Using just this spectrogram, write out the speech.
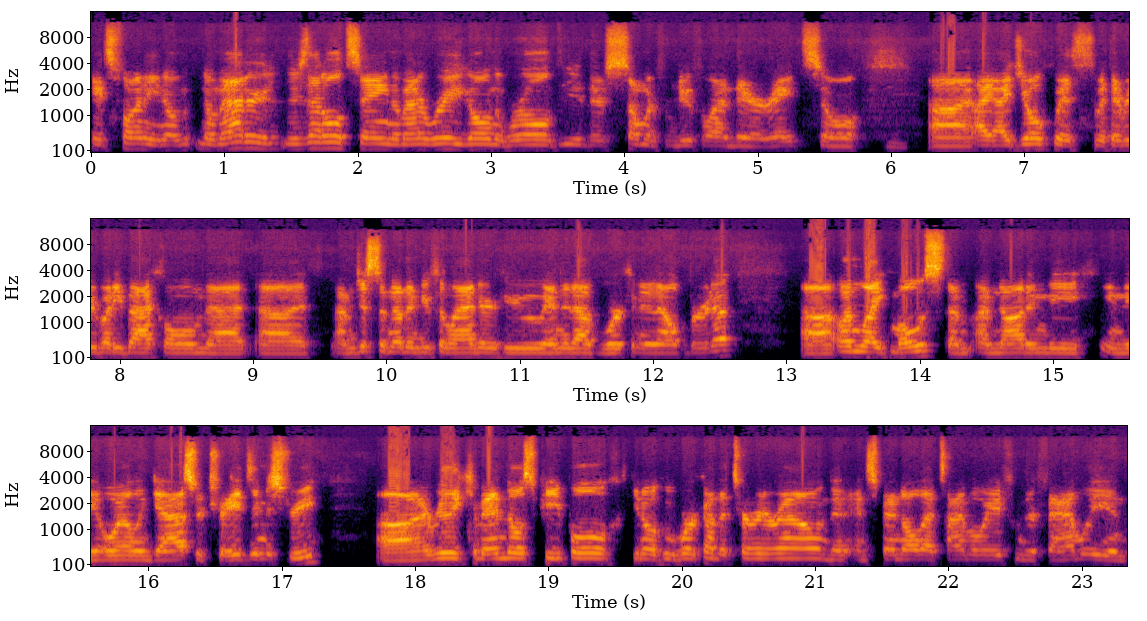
it's funny, you know, no matter there's that old saying, no matter where you go in the world, there's someone from Newfoundland there, right? So uh, I, I, joke with with everybody back home that uh, I'm just another Newfoundlander who ended up working in Alberta. Uh, unlike most, I'm, I'm not in the in the oil and gas or trades industry. Uh, I really commend those people, you know, who work on the turnaround and, and spend all that time away from their family and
